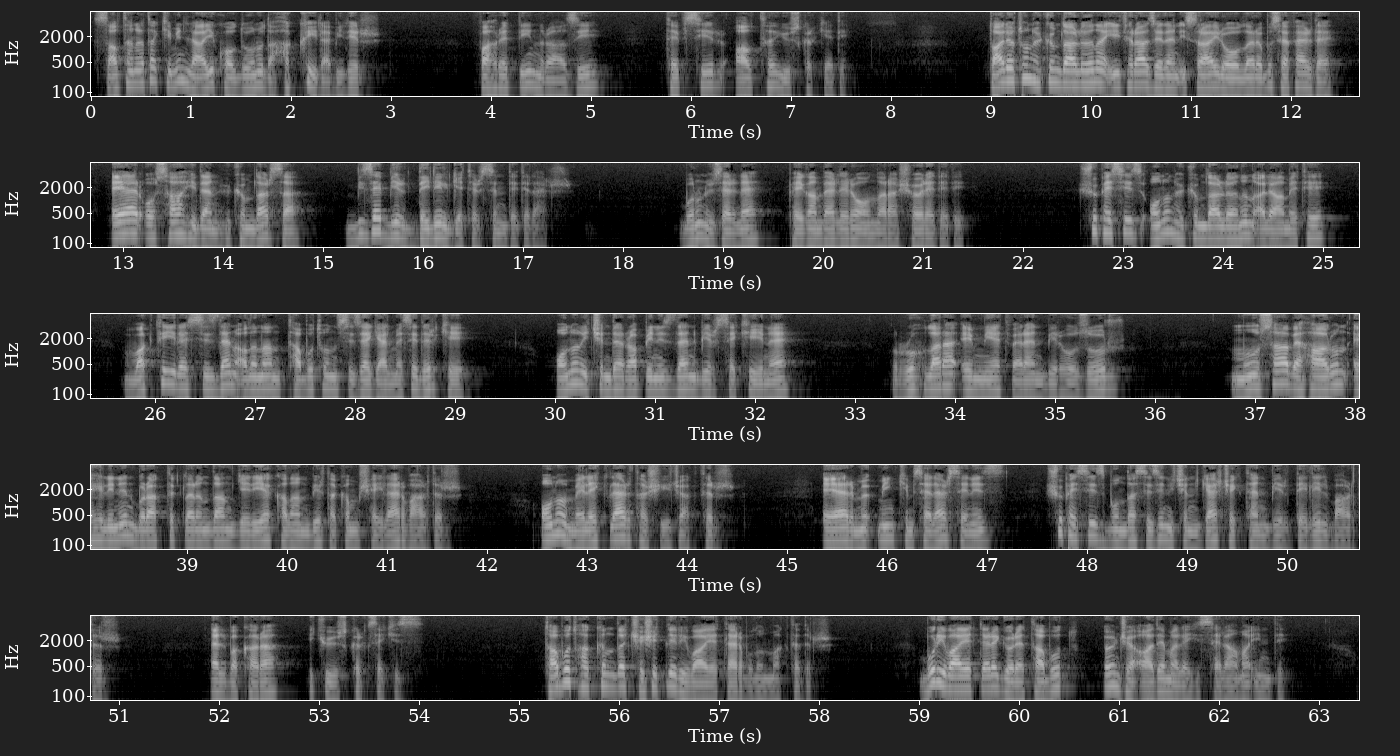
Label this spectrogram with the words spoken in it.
Saltanata kimin layık olduğunu da hakkıyla bilir. Fahrettin Razi, Tefsir 647 Talut'un hükümdarlığına itiraz eden İsrailoğulları bu sefer de, eğer o sahiden hükümdarsa, bize bir delil getirsin dediler. Bunun üzerine peygamberleri onlara şöyle dedi. Şüphesiz onun hükümdarlığının alameti, vaktiyle sizden alınan tabutun size gelmesidir ki, onun içinde Rabbinizden bir sekine, ruhlara emniyet veren bir huzur, Musa ve Harun ehlinin bıraktıklarından geriye kalan bir takım şeyler vardır. Onu melekler taşıyacaktır. Eğer mümin kimselerseniz, şüphesiz bunda sizin için gerçekten bir delil vardır. El-Bakara 248 Tabut hakkında çeşitli rivayetler bulunmaktadır. Bu rivayetlere göre tabut önce Adem aleyhisselama indi.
